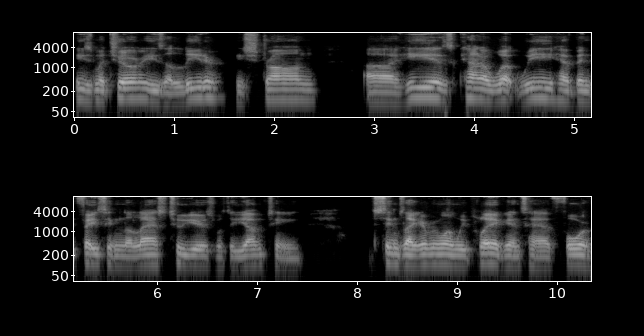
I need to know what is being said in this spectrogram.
He's mature. He's a leader. He's strong. Uh, he is kind of what we have been facing the last two years with the young team. It seems like everyone we play against have four,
